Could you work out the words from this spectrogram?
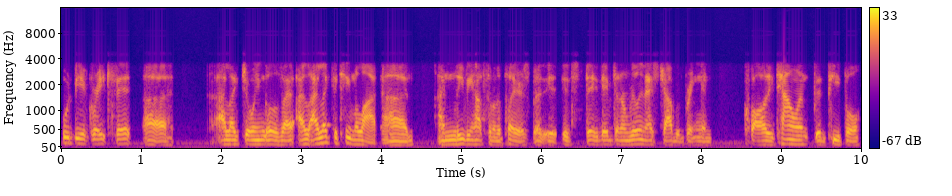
would be a great fit. Uh, I like Joe Ingles. I, I, I like the team a lot. Uh, I'm leaving out some of the players, but it, it's they, they've done a really nice job of bringing in quality talent, good people,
